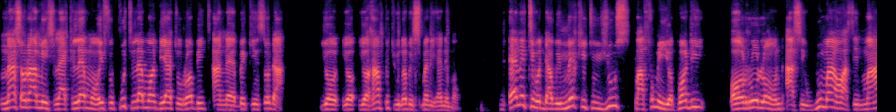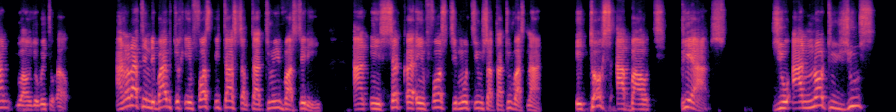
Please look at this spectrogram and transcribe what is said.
natural meat like lemon. If you put lemon there to rub it and uh, baking soda, your, your, your armpit will not be smelling anymore. Anything that will make you to use perfume in your body or roll on as a woman or as a man, you are on your way to hell. Another thing the Bible took in First Peter chapter 3, verse 3, and in, uh, in First Timothy chapter 2, verse 9, it talks about peers. You are not to use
